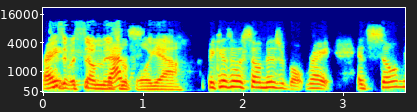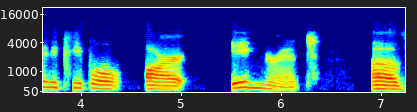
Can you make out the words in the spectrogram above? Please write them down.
right? Because it was so miserable, that's, yeah. Because it was so miserable, right. And so many people are ignorant of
